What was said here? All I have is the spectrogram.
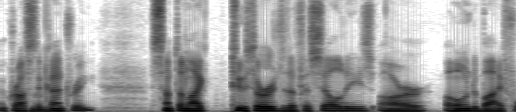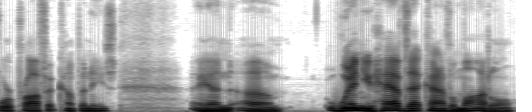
across the Mhm. country. Something like two thirds of the facilities are owned by for profit companies, and um, when you have that kind of a model,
